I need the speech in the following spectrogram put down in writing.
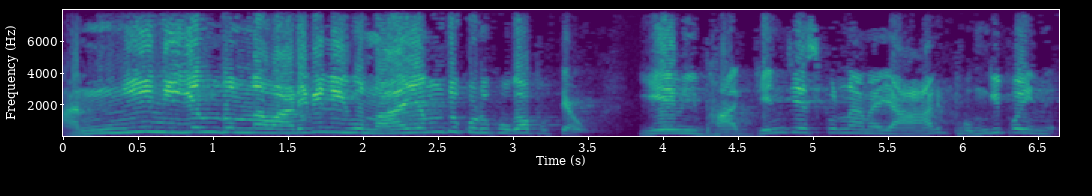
అన్నీ నీయందున్న వాడివి నీవు నాయందు కొడుకుగా పుట్టావు. ఏమి భాగ్యం చేసుకున్నానయ్యా అని పొంగిపోయింది.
